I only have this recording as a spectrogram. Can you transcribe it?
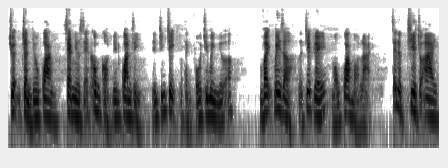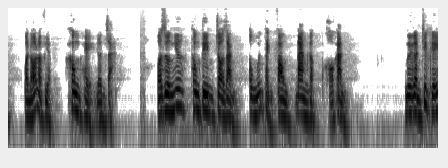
Chuyện Trần Lưu Quang xem như sẽ không còn liên quan gì đến chính trị của thành phố Hồ Chí Minh nữa. Vậy bây giờ là chiếc ghế mà ông Quang bỏ lại sẽ được chia cho ai và đó là việc không hề đơn giản. Và dường như thông tin cho rằng ông Nguyễn Thành Phong đang gặp khó khăn. Người gần chiếc ghế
